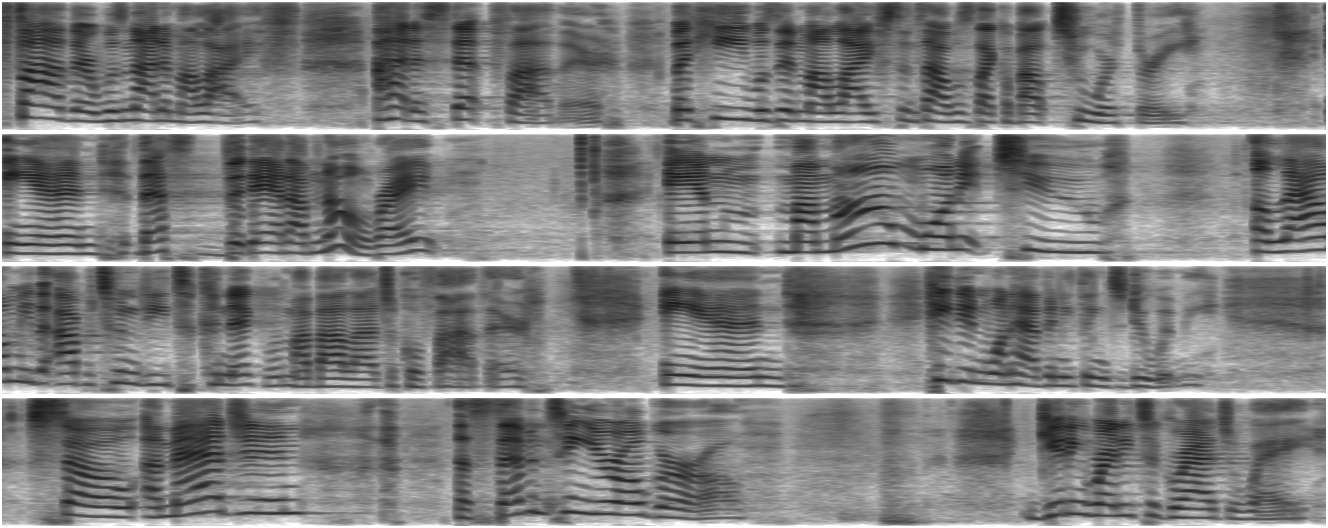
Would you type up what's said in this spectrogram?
father was not in my life. I had a stepfather, but he was in my life since I was like about two or three. And that's the dad I've known, right? And my mom wanted to allow me the opportunity to connect with my biological father. And he didn't want to have anything to do with me. So imagine a 17 year old girl getting ready to graduate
